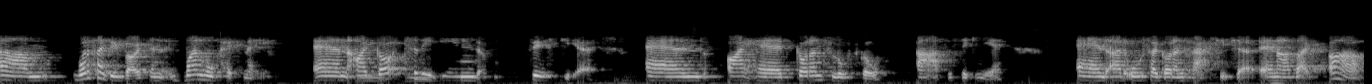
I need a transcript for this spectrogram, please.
um, what if I do both and one will pick me? And I got to the end of first year and I had got into law school uh, for second year and I'd also got into architecture and I was like, ah, oh,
